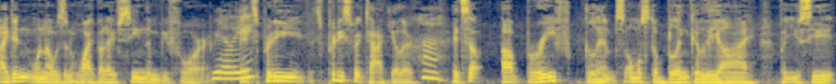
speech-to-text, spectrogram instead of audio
I didn't when I was in Hawaii, but I've seen them before. Really? It's pretty. It's pretty spectacular. It's a, a brief glimpse, almost a blink of the eye, but you see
